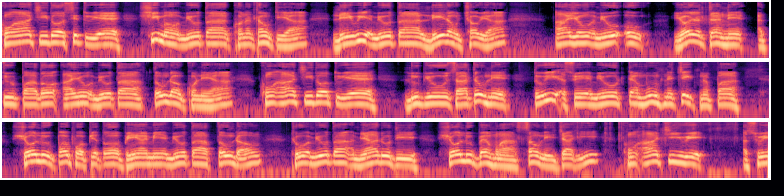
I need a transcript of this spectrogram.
ခွန်အားကြီးသောစစ်သူရဲ့ရှီမုန်အမျိုးသား9100လေဝိအမျိုးသား4600အာယုံအမျိုးအုပ် ယောယဒန်နှင့်အတူပါသော အာယုန်အမျိုးသား3900ခွန်အားကြီးသောသူရဲ့လူပြိုဇာတုတ်နှင့်သူ၏အဆွေအမျိုးတမှုနှစ်ကျိတ်နှစ်ပါးရှောလူပေါက်ဖော်ဖြစ်သောဗင်ယမင်အမျိုးသား3000ထိုအမျိုးသားအများတို့သည်ရှောလူဘက်မှစောင့်နေကြ၏ခွန်အားကြီး၍အဆွေ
